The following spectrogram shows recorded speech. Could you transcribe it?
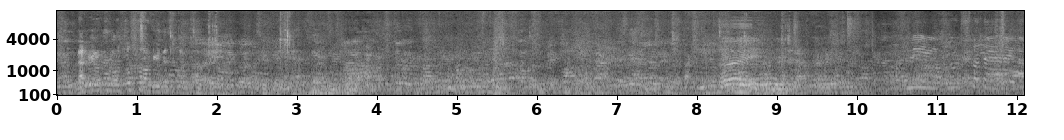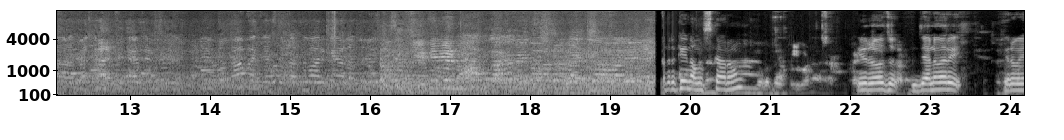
ఒకసారి అందరికీ నమస్కారం. ఈరోజు జనవరి ఇరవై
